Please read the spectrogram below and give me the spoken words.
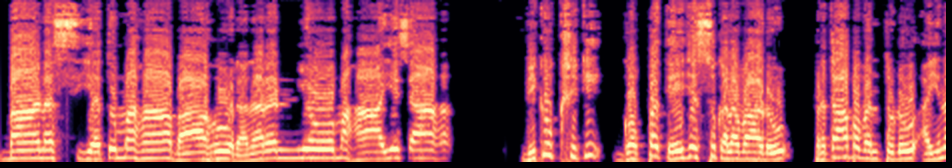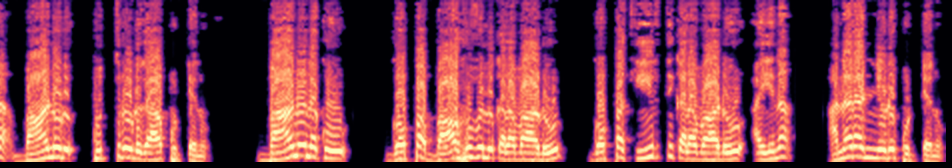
బాణస్యతు మహాబాహురనరణ్యో మహాయశా. వికుక్షికి గొప్ప తేజస్సు కలవాడు ప్రతాపవంతుడు అయిన బాణుడు పుత్రుడుగా పుట్టెను. బాణునకు గొప్ప బాహువులు కలవాడు గొప్ప కీర్తి కలవాడు అయిన అనరణ్యుడు పుట్టెను.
